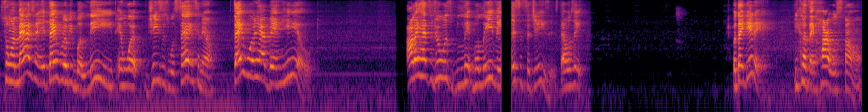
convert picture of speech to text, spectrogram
So imagine if they really believed in what Jesus was saying to them, they would have been healed. All they had to do was believe it, listen to Jesus. That was it. But they did it because their heart was stone.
